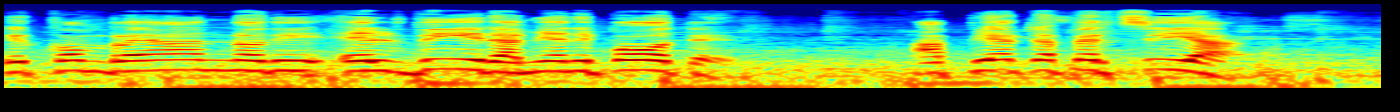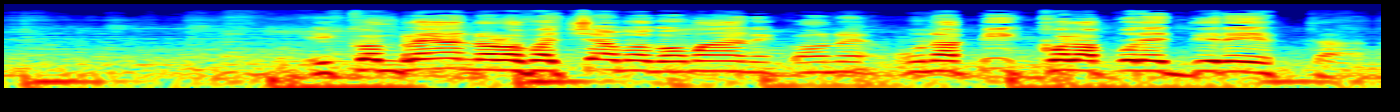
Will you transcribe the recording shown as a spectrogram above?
il compleanno di Elvira, mia nipote, a Pietra Perzia. Il compleanno lo facciamo domani con una piccola pure diretta.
